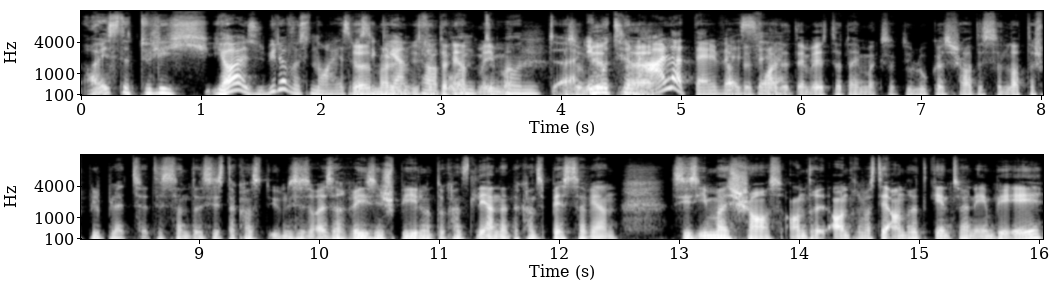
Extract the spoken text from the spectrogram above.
alles natürlich, ja, es ist wieder was Neues, was Ja, ich gelernt ich finde, da habe. Und, und äh, Also mir hat emotionaler Ein teilweise. befreundeter Investor hat immer gesagt, du Lukas, schau, das sind lauter Spielplätze. Das sind, das ist, da kannst du üben, das ist alles ein Riesenspiel und du kannst lernen, da kannst du besser werden. Es ist immer eine Chance. Andere, andere, was die andere gehen zu einem MBA,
